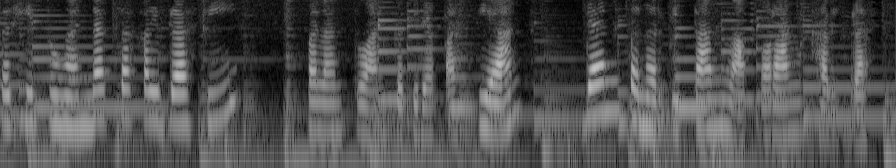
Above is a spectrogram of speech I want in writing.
perhitungan data kalibrasi, penentuan ketidakpastian, dan penerbitan laporan kalibrasi.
